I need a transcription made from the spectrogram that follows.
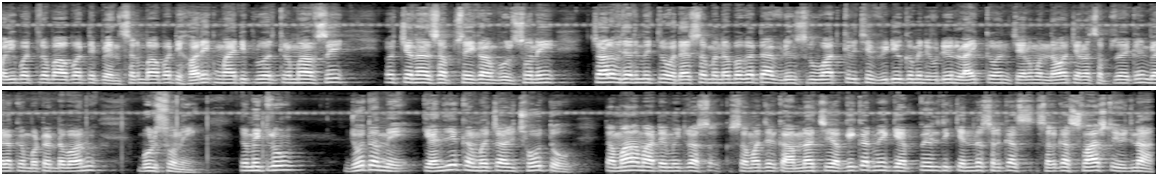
પરિપત્ર બાબતે, પેન્શન બાબતે હરેક માહિતી પ્રોવાઈડ કરવામાં આવશે. તો ચેનલ સબસ્ક્રાઈબ કરવાનું ભૂલશો નહીં. ચાલો વિદ્યાર્થી મિત્રો, વધારે સમય ન બગાડતા વિડીયોની શરૂઆત કરી છે. વીડિયો ગમે તો વિડીયોને લાઇક કરવાનું ચેનલમાં નવા ચેનલ સબસ્ક્રાઈબ કરીને બેલ આઇકન બટન દબાવવાનું ભૂલશો નહીં. તો મિત્રો, જો તમે કેન્દ્રીય કર્મચારી છો તો તમારા માટે મિત્રો સમાચાર કામના છે. હકીકતમાં એક એપ્રિલથી કેન્દ્ર સરકાર સરકાર સ્વાસ્થ્ય યોજના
